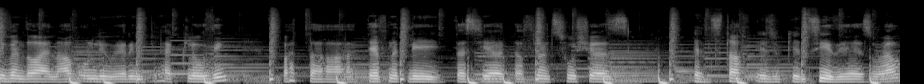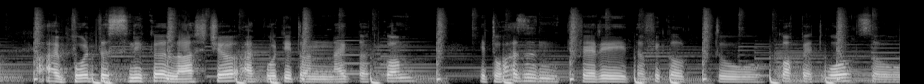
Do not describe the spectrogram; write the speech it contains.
even though I love only wearing black clothing. But uh, definitely this year, different swooshes and stuff as you can see there as well. I bought the sneaker last year. I bought it on Nike.com. It wasn't very difficult to cop at all, so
